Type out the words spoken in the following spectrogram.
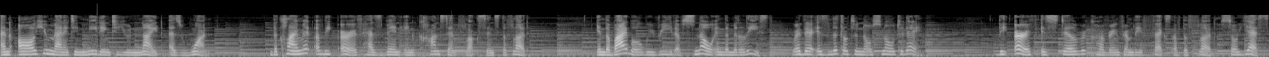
and all humanity needing to unite as one. The climate of the earth has been in constant flux since the flood. In the Bible, we read of snow in the Middle East, where there is little to no snow today. The earth is still recovering from the effects of the flood, so yes,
